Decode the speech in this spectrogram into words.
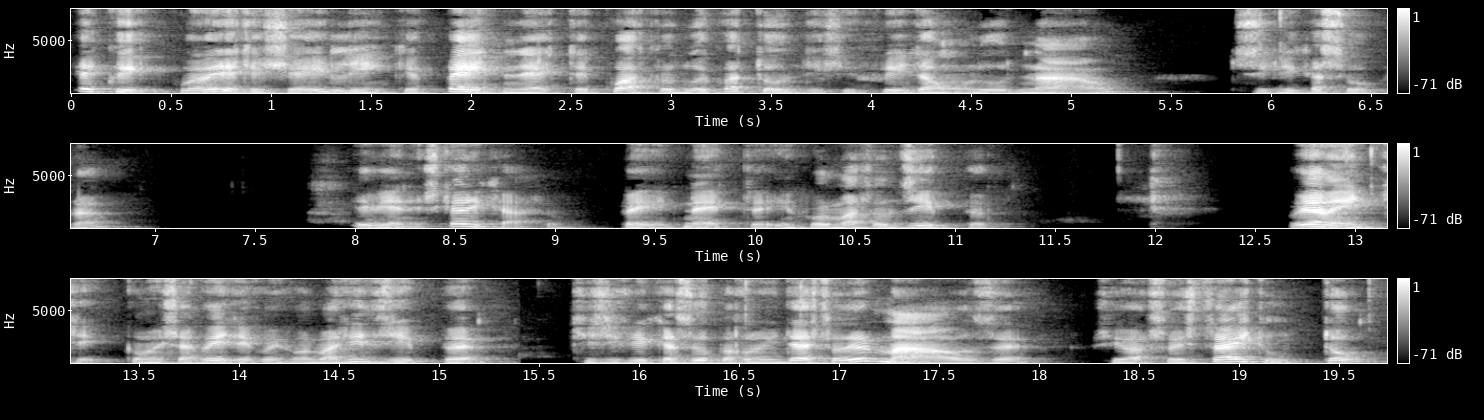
e qui come vedete c'è il link PaintNet 4214 Free Download Now, ci si clicca sopra e viene scaricato PaintNet in formato zip. Ovviamente, come sapete, con i formati zip ci si clicca sopra con il destro del mouse, si va su estrai tutto,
